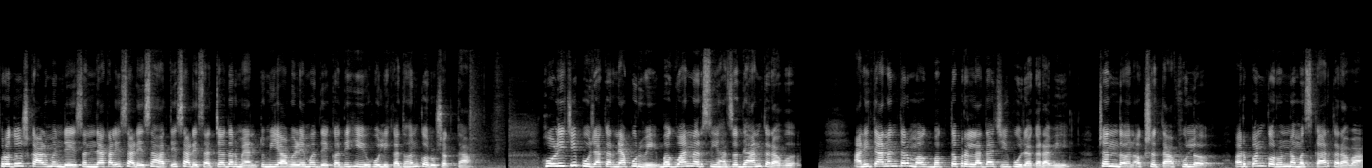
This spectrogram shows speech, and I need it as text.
प्रदोष काळ म्हणजे संध्याकाळी साडेसहा ते साडेसातच्या दरम्यान तुम्ही या वेळेमध्ये कधीही होलिका दहन करू शकता. होळीची पूजा करण्यापूर्वी भगवान नरसिंहाचं ध्यान करावं. आणि त्यानंतर मग भक्त प्रल्हादाची पूजा करावी. चंदन अक्षता फुलं अर्पण करून नमस्कार करावा.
